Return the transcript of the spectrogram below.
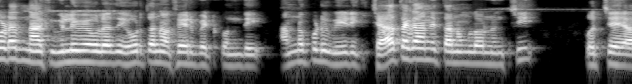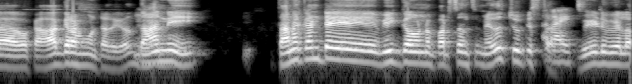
కూడా నాకు విలువ ఇవ్వలేదు ఎవరితోనో అఫైర్ పెట్టుకుంది అన్నప్పుడు వీడికి చేతగాని తనంలో నుంచి వచ్చే ఒక ఆగ్రహం ఉంటుంది కదా. దాన్ని తనకంటే వీక్గా ఉన్న పర్సన్స్ మీద చూపిస్తారు. వీడు వీళ్ళ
